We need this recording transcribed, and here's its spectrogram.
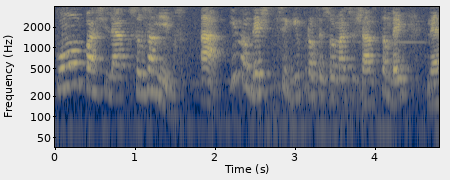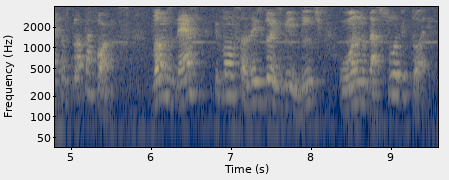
compartilhar com seus amigos. Ah, e não deixe de seguir o professor Márcio Chaves também nessas plataformas. Vamos nessa e vamos fazer de 2020 o ano da sua vitória.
